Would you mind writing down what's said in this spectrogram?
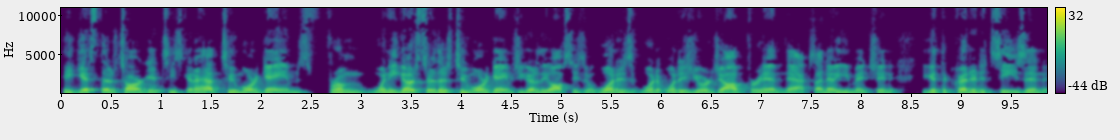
he gets those targets. He's going to have two more games. From when he goes through those two more games, you go to the offseason. What is what what is your job for him next? I know you mentioned you get the credited season.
